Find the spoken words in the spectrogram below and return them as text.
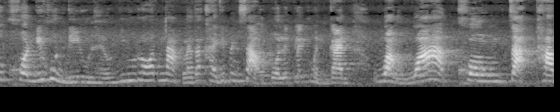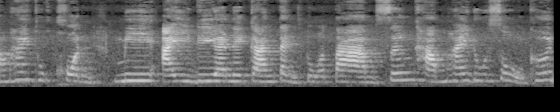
ทุกๆ คนที่หุ่นดีอยู่แล้วยิ่งรอดหนัก แล้วถ้าใครที่เป็นสาวตัวเล็ก ๆ เหมือนกัน หวังว่าคงจะทำให้ทุกคนมีไอเดียในการแต่งตัวตาม ซึ่งทำให้ดูสูงขึ้น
